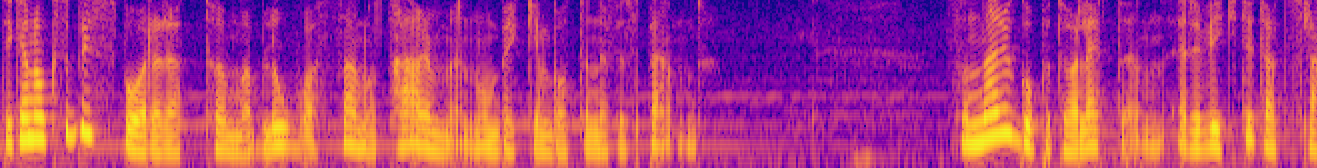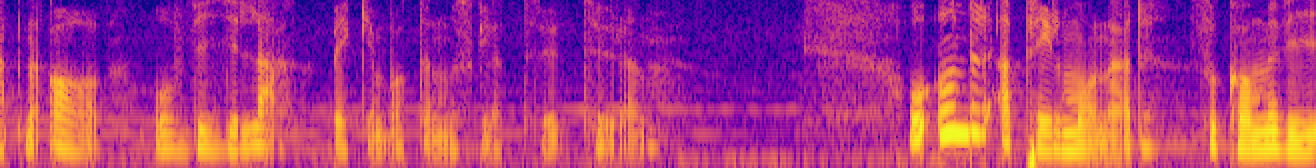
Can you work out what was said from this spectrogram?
Det kan också bli svårare att tömma blåsan och tarmen om bäckenbotten är för spänd. Så när du går på toaletten är det viktigt att slappna av och vila bäckenbottenmuskulaturen. Och under april månad så kommer vi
